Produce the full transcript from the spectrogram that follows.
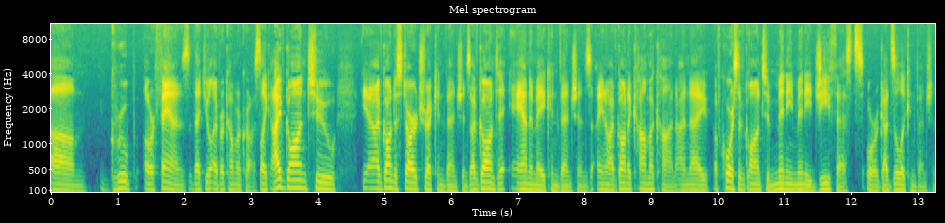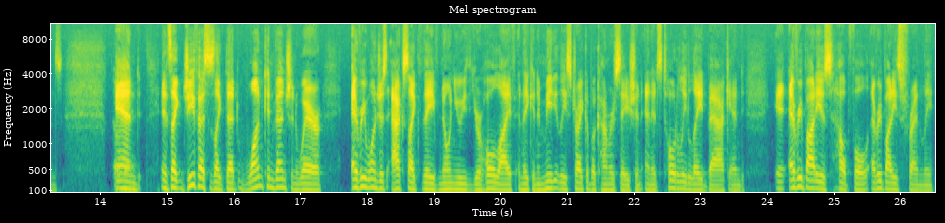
um, group or fans that you'll ever come across. Like I've gone to, yeah, I've gone to Star Trek conventions. I've gone to anime conventions. You know, I've gone to Comic Con, and I, of course, have gone to many, many G Fests or Godzilla conventions. Okay. And it's like G Fest is like that one convention where everyone just acts like they've known you your whole life and they can immediately strike up a conversation and it's totally laid back and it, everybody is helpful everybody's friendly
